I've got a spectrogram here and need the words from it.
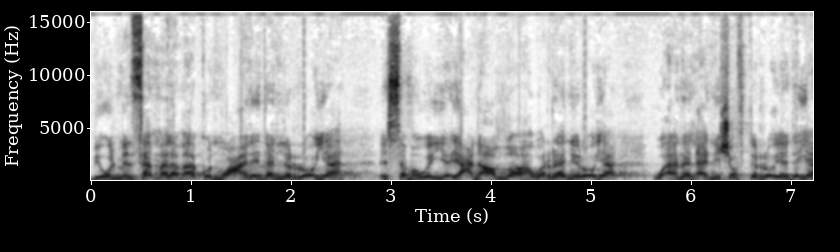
بيقول من ثم لم أكن معاندا للرؤية السماوية. يعني الله وراني رؤية وأنا لأني شفت الرؤية دي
